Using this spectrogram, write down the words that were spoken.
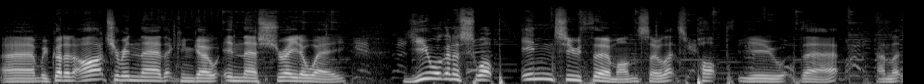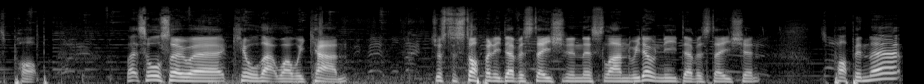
Um, we've got an archer in there that can go in there straight away. You are going to swap into Thermon, so let's pop you there. And let's pop... Let's also uh, kill that while we can. Just to stop any devastation in this land. We don't need devastation. Let's pop in there.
